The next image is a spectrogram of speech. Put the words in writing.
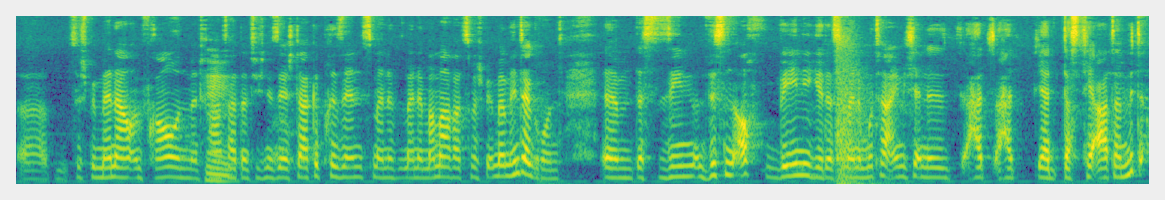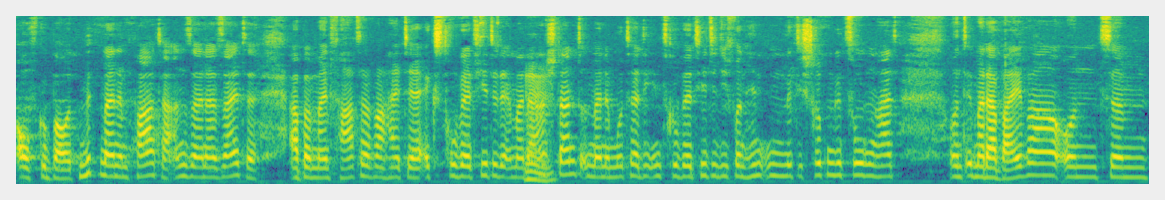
äh, zum Beispiel Männer und Frauen. Mein Vater mhm. hat natürlich eine sehr starke Präsenz. Meine, meine Mama war zum Beispiel immer im Hintergrund. Ähm, das sehen und wissen auch wenige, dass meine Mutter eigentlich eine, hat, hat ja das Theater mit aufgebaut, mit meinem Vater an seiner Seite. Aber mein Vater war halt der Extrovertierte, der immer mhm. da stand und meine Mutter die Introvertierte, die von hinten mit die Strippen gezogen hat und immer dabei war. Und ähm,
